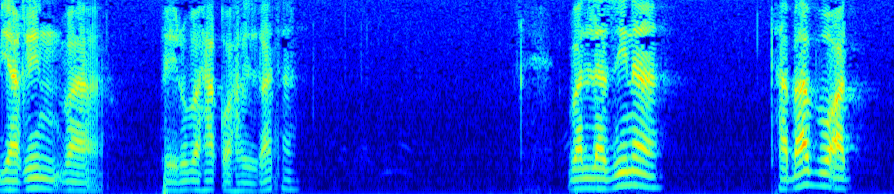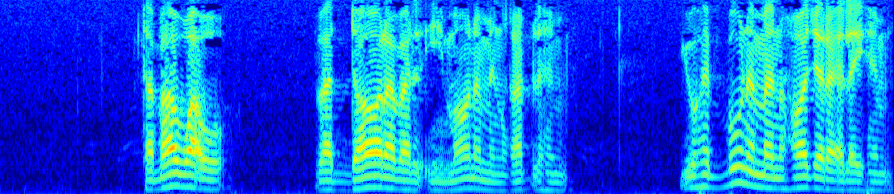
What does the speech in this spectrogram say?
یقین و پیرو حق و حقیقتن. والذین تبوعوا تبوعوا و دار و الایمان من قبلهم یحبون من هاجر الیهم.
